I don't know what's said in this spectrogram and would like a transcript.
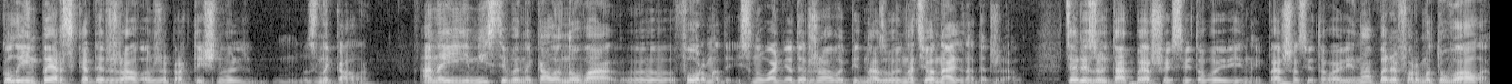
коли імперська держава вже практично зникала, а на її місці виникала нова е, форма існування держави під назвою Національна держава. Це результат Першої світової війни. Перша світова війна переформатувала,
